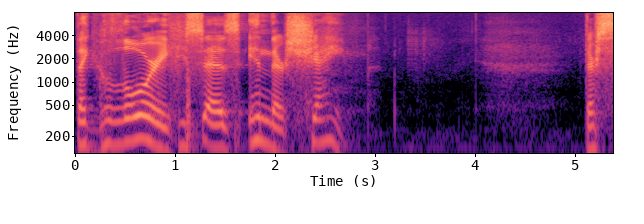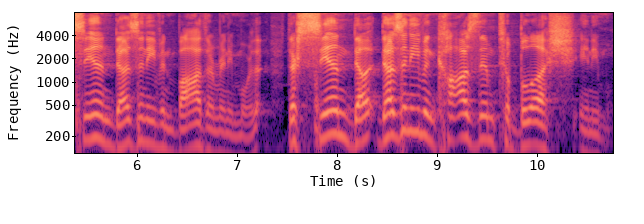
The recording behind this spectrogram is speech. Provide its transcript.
They glory, he says, in their shame. Their sin doesn't even bother them anymore. Their sin do- doesn't even cause them to blush anymore.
